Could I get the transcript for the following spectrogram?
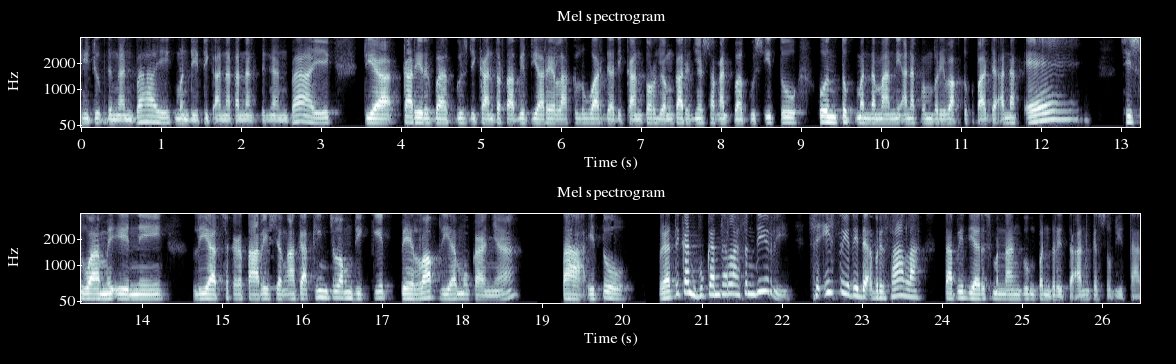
hidup dengan baik mendidik anak-anak dengan baik dia karir bagus di kantor tapi dia rela keluar dari kantor yang karirnya sangat bagus itu untuk menemani anak memberi waktu kepada anak eh si suami ini lihat sekretaris yang agak kinclong dikit belok dia mukanya Nah itu berarti kan bukan salah sendiri. Si istri tidak bersalah, tapi dia harus menanggung penderitaan kesulitan.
